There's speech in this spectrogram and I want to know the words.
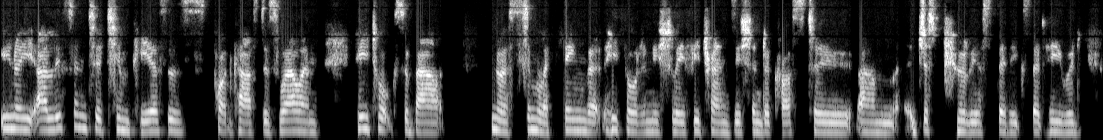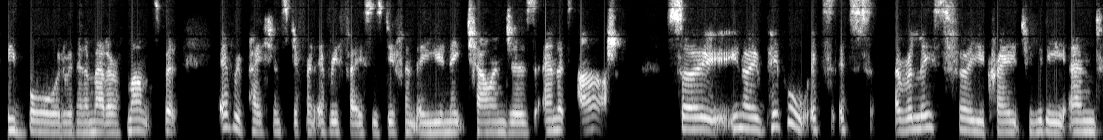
you know i listened to tim pierce's podcast as well and he talks about you know, a similar thing that he thought initially if he transitioned across to um, just purely aesthetics that he would be bored within a matter of months. But every patient's different, every face is different, they're unique challenges, and it's art. So you know, people, it's it's a release for your creativity, and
